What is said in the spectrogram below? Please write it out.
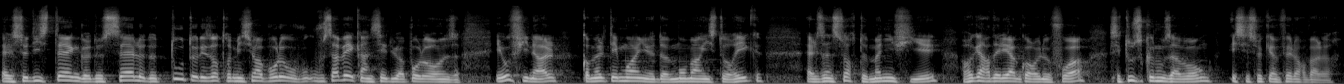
Elles se distinguent de celles de toutes les autres missions Apollo. Vous, vous savez quand c'est du Apollo 11. Et au final, comme elles témoignent d'un moment historique, elles en sortent magnifiées. Regardez-les encore une fois, c'est tout ce que nous avons et c'est ce qui en fait leur valeur.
